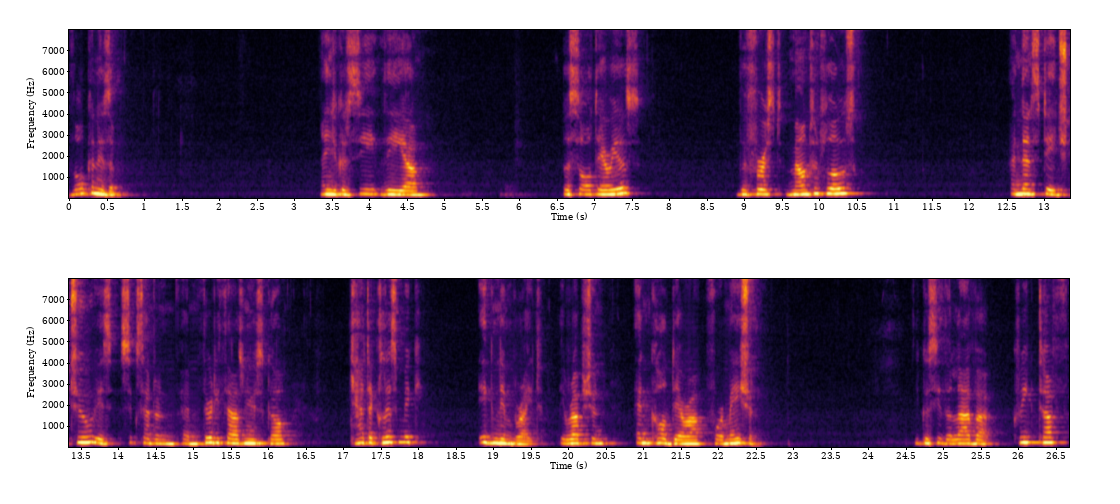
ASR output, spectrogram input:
volcanism. And you can see the uh, basalt areas, the first mountain flows, and then stage two is 630,000 years ago, cataclysmic ignimbrite eruption and caldera formation. You can see the lava creek tuff.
